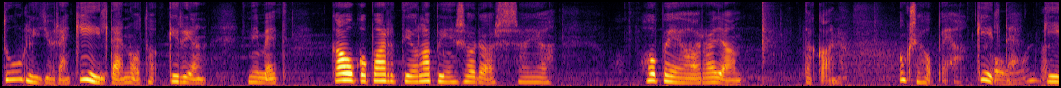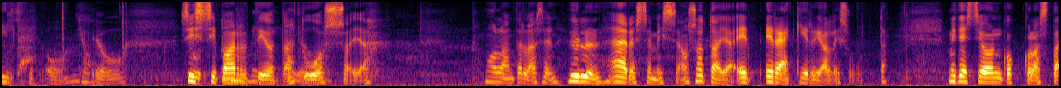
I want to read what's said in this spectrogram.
Tulijyrän, kiiltää nuo kirjan nimet. Kaukopartio Lapin sodassa ja Hopeaa rajan takana. Onko se hopea? Kiiltä. On, Kiiltä. On, joo. joo. Sissipartiota tuossa ja me ollaan tällaisen hyllyn ääressä, missä on sota- ja eräkirjallisuutta. Miten se on Kokkolasta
